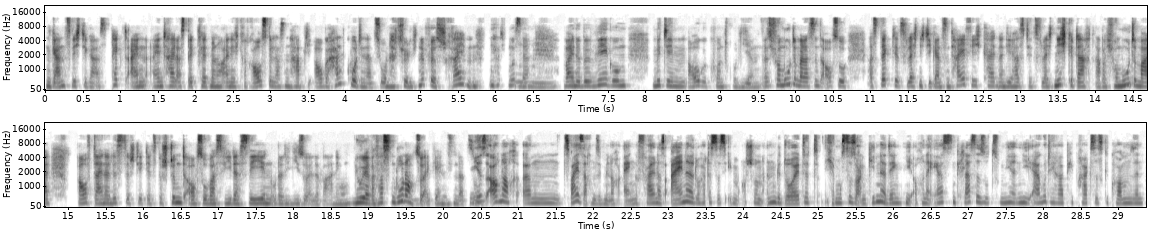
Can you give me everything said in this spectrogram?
ein ganz wichtiger Aspekt. Ein, ein Teilaspekt fällt mir noch ein, ich gerade rausgelassen habe, die Auge-Hand-Koordination natürlich, ne, fürs Schreiben. Ja, ich muss mhm. ja meine Bewegung mit dem Auge kontrollieren. Also ich vermute mal, das sind auch so Aspekte, jetzt vielleicht nicht die ganzen Teilfähigkeiten, an die hast du jetzt vielleicht nicht gedacht, aber ich vermute mal, auf deiner Liste steht jetzt bestimmt auch sowas wie das Sehen oder die visuelle Wahrnehmung. Julia, was hast denn du noch zu ergänzen dazu? Mir ist auch noch äh, ähm, zwei Sachen sind mir noch eingefallen. Das eine, du hattest es eben auch schon angedeutet, ich musste so an Kinder denken, die auch in der ersten Klasse so zu mir in die Ergotherapiepraxis gekommen sind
